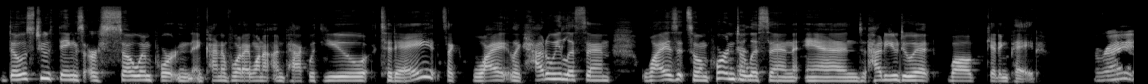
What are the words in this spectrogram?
Those two things are so important and kind of what I want to unpack with you today. It's like why like how do we listen? Why is it so important to listen and how do you do it while getting paid? Right.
